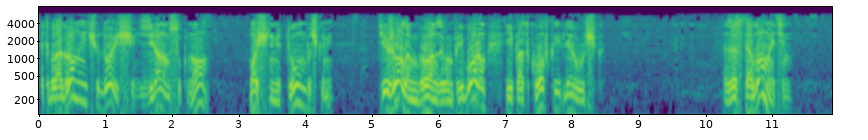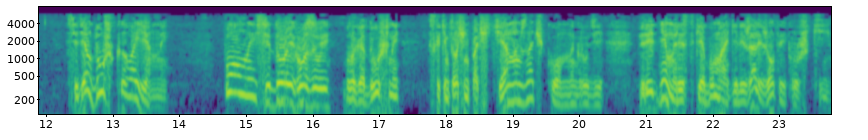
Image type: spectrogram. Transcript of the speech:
Это было огромное чудовище с зеленым сукном, мощными тумбочками, тяжелым бронзовым прибором и подковкой для ручек. За столом этим сидел душка военный, полный, седой, розовый, благодушный, с каким-то очень почтенным значком на груди. Перед ним на листке бумаги лежали желтые кружки.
